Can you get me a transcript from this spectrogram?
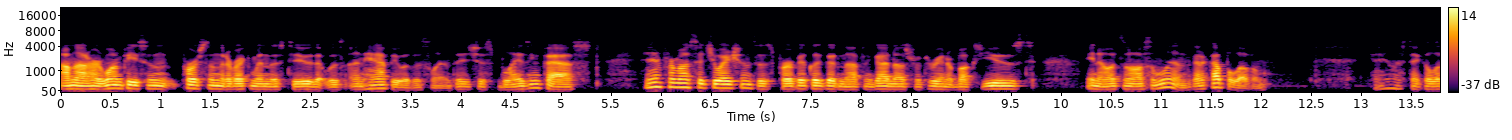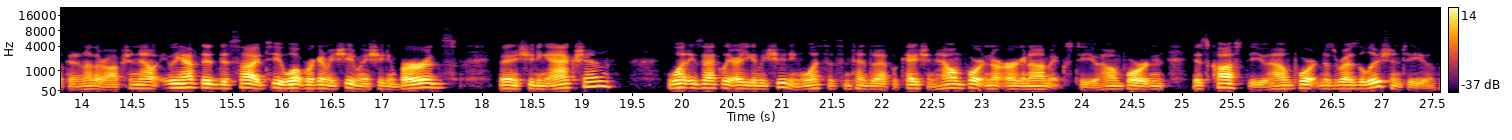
I've not heard one person that I recommend this to that was unhappy with this lens. It's just blazing fast, and for most situations, it's perfectly good enough. And God knows, for 300 bucks used, you know, it's an awesome lens. Got a couple of them. Okay, let's take a look at another option. Now, we have to decide, too, what we're going to be shooting. We're we shooting birds? We're we shooting action? What exactly are you going to be shooting? What's its intended application? How important are ergonomics to you? How important is cost to you? How important is resolution to you?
